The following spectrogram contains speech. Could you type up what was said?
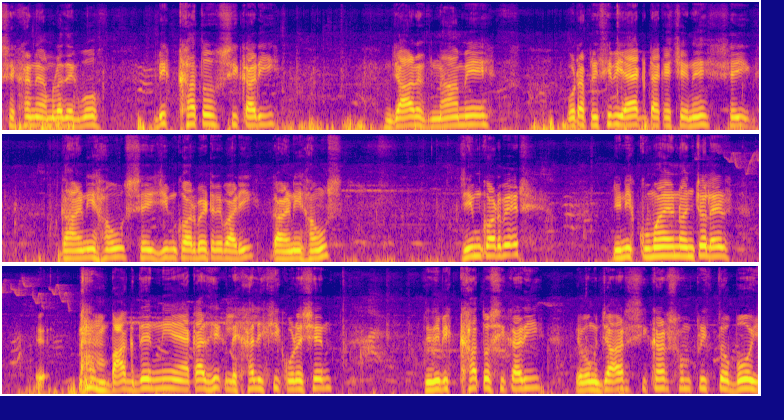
সেখানে আমরা দেখব বিখ্যাত শিকারী, যার নামে গোটা পৃথিবী এক ডাকে চেনে। সেই গার্নি হাউস, সেই জিম করবেটের বাড়ি গার্নি হাউস। জিম করবেট, যিনি কুমায়ুন অঞ্চলের বাঘদের নিয়ে একাধিক লেখালেখি করেছেন। যিনি বিখ্যাত শিকারী এবং যার শিকার সম্পৃক্ত বই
